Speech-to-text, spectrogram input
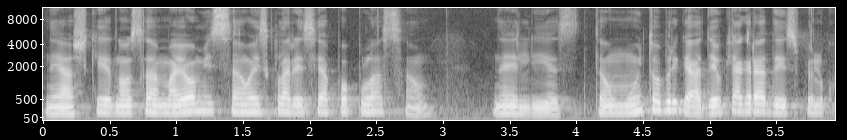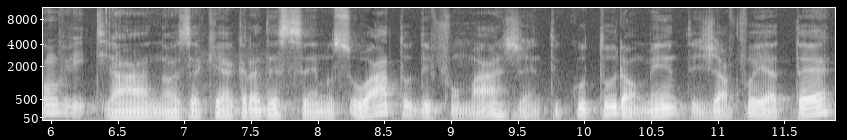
Né? Acho que a nossa maior missão é esclarecer a população. Né, Elias? Então, muito obrigada. Eu que agradeço pelo convite. Ah, nós aqui agradecemos. O ato de fumar, gente, culturalmente já foi até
